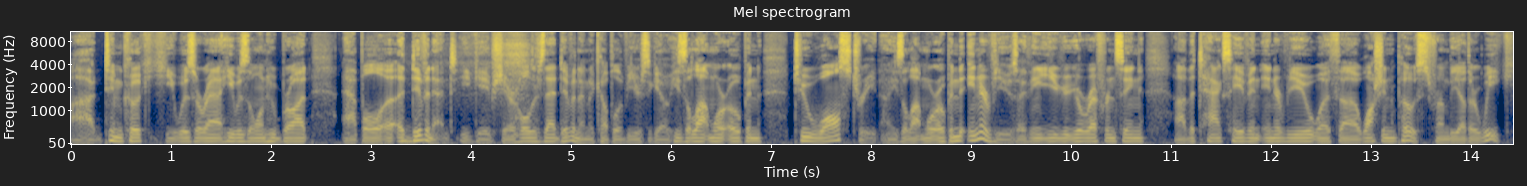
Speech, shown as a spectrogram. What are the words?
Uh, Tim Cook, he was around. He was the one who brought Apple a, a dividend. He gave shareholders that dividend a couple of years ago. He's a lot more open to Wall Street. Uh, he's a lot more open to interviews. I think you, you're referencing uh, the tax haven interview with uh, Washington Post from the other week.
